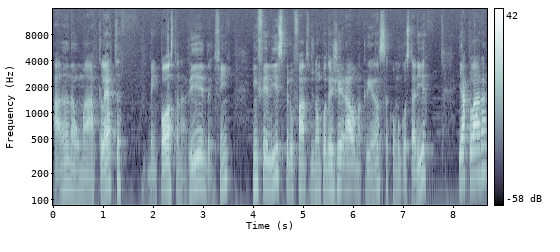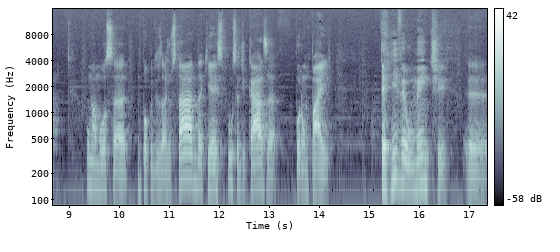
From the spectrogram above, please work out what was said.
A Ana, uma atleta, bem posta na vida, enfim, infeliz pelo fato de não poder gerar uma criança como gostaria, e a Clara, uma moça um pouco desajustada, que é expulsa de casa por um pai terrivelmente eh,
